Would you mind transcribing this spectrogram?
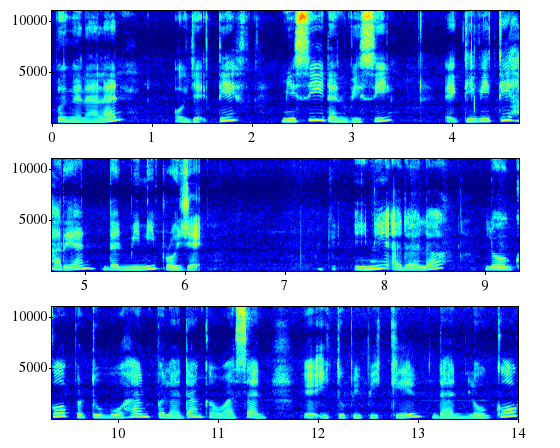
pengenalan, objektif, misi dan visi, aktiviti harian dan mini projek. Ini adalah logo Pertubuhan Peladang Kawasan iaitu PPK dan logo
